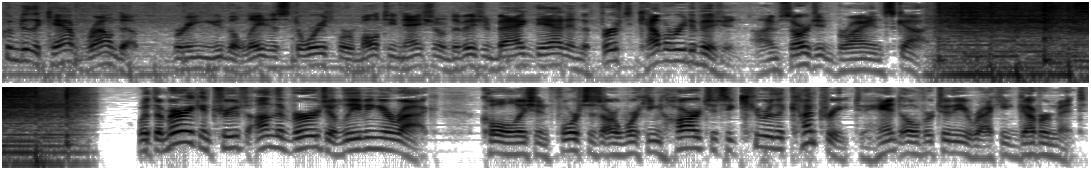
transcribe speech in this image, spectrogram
Welcome to the Cav Roundup, bringing you the latest stories for Multinational Division Baghdad and the 1st Cavalry Division. I'm Sergeant Brian Scott. With American troops on the verge of leaving Iraq, coalition forces are working hard to secure the country to hand over to the Iraqi government.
